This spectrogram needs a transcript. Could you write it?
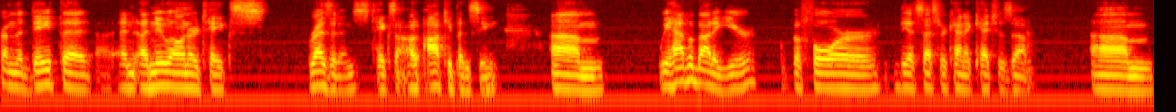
from the date that a, a new owner takes residence, takes occupancy, um, we have about a year before the assessor kind of catches up. Um,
